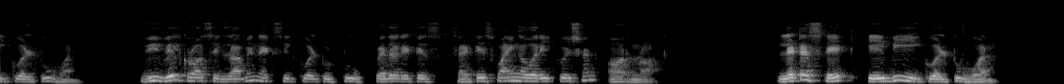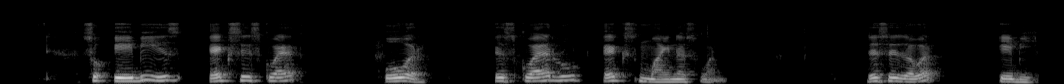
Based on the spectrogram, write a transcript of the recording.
equal to 1. We will cross examine x equal to 2 whether it is satisfying our equation or not. Let us take AB equal to 1. So AB is x square over square root x minus 1. This is our AB.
